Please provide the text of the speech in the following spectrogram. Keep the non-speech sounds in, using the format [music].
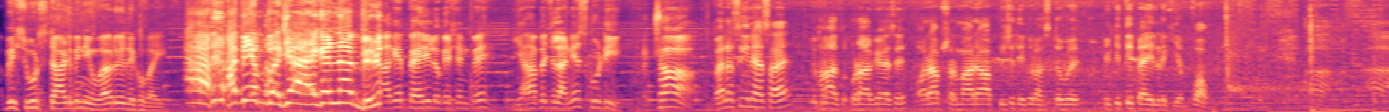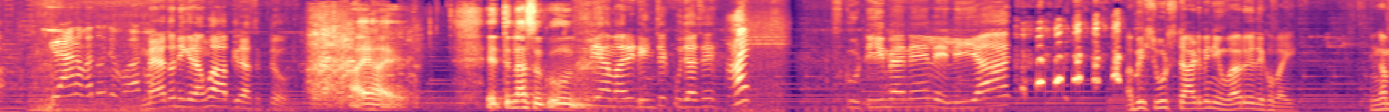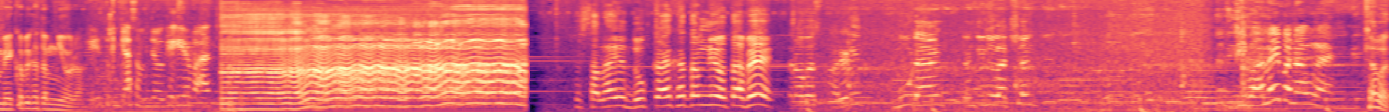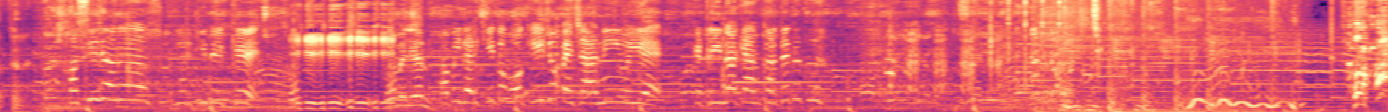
अभी shoot start भी नहीं हुआ और ये देखो भाई। अभी मज़ा आएगा ना भिड़। आगे पहली लोकेशन पे यहाँ पे चलानी है स्कूटी अच्छा। पहला सीन ऐसा है जो हाथ उड़ा गया ऐसे। और आप शर्मा रहे आप पीछे देख रहे हँसते हुए ये कितनी प्यारी लड़की है। वाह गिराना मत मुझे बहुत। मैं तो नहीं गिराऊँगा आप गिरा सकते हो। हाय हाय। इतना सुकून। इसलिए हमारी ढिंचक पूजा से। स्कूटी मैंने ले लिया। अभी शूट स्टार्ट भी नहीं हुआ है और ये देखो भाई। इनका मेकअप भी खत्म नहीं हो रहा। तुम क्या समझोगे ये बात? साला ये दुख का खत्म नहीं होता बे। बस ready mood and continue action दीवाना ही बना हुआ है। क्या बात कर रहे हँसी जा रहा है लड़की देख के। मिलियन अभी लड़की तो वो की जो पहचानी हुई है। कटरीना क्या करते थे तू? [laughs] [laughs]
